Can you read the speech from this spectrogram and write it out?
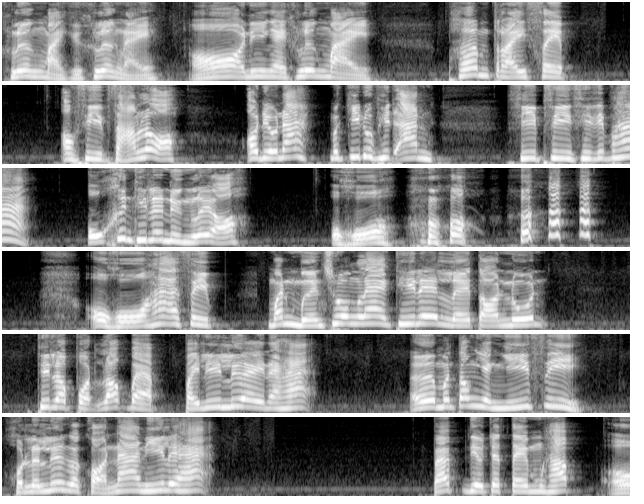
เครื่องใหม่คือเครื่องไหน อ๋อ นี่ไงเครื่องใหม่ เพิ่มไตรเซปเอา43แล้วเหรอ อ๋อเดี๋ยวนะ เมื่อกี้ดูผิดอัน44 45 โอ้ขึ้นทีละหนึ่งเลยเหรอ โอ้โห โอ้โห50มันเหมือนช่วงแรกที่เล่นเลยตอนนู้น ที่เราปลดล็อกแบบไปเรื่อยๆนะฮะ เออ มันต้องอย่างนี้สิ คนละเรื่องกับก่อนหน้านี้เลยฮะ แป๊บเดียวจะเต็มครับ โอ้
